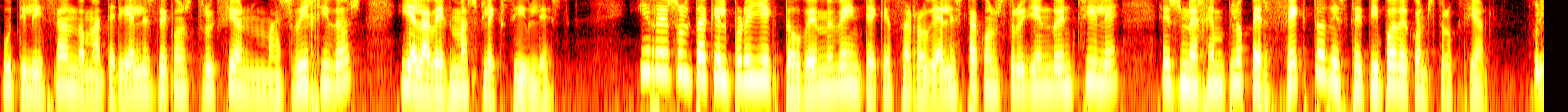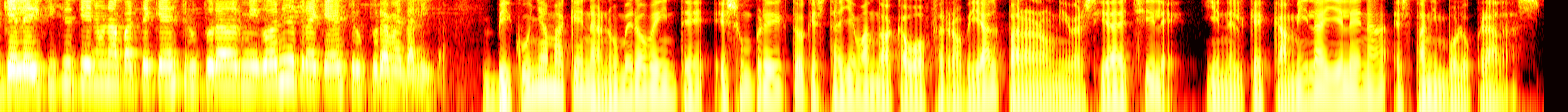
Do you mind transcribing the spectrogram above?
utilizando materiales de construcción más rígidos y a la vez más flexibles. Y resulta que el proyecto BM20 que Ferrovial está construyendo en Chile es un ejemplo perfecto de este tipo de construcción. Porque el edificio tiene una parte que es estructura de hormigón y otra que es estructura metálica. Vicuña Maquena número 20 es un proyecto que está llevando a cabo Ferrovial para la Universidad de Chile y en el que Camila y Elena están involucradas.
